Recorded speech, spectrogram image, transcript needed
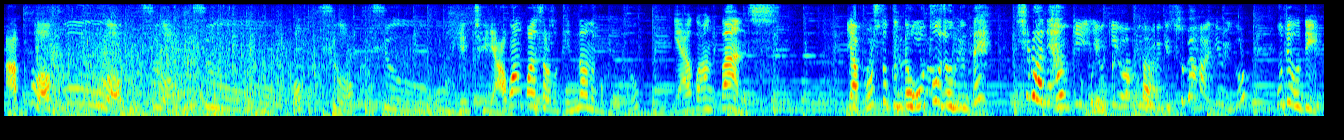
아프 아프 아프슈 아프슈 아프슈 아프슈. 오얘 제 야광 반스라서 빛나는 거 보소? 야광 반스. 야 벌써 근데 어두워졌는데? 실화냐? 여기 우리 여기 여기. 여기 수박 아니요 이거? 어디 어디?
